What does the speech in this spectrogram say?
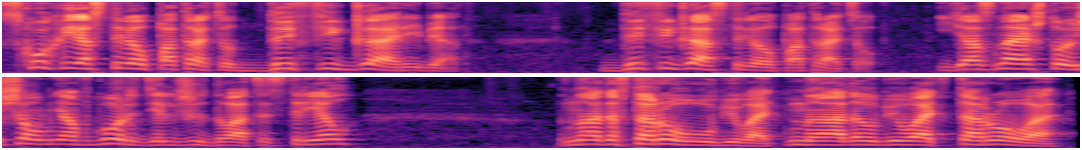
Сколько я стрел потратил? Дофига, ребят. Дофига стрел потратил. Я знаю, что еще у меня в городе лежит 20 стрел. Надо второго убивать. Надо убивать второго.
